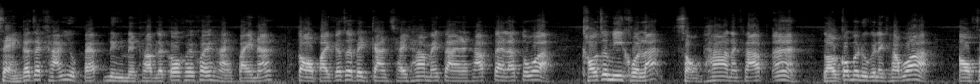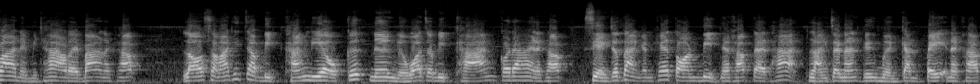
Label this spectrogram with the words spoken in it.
แสงก็จะค้างอยู่แป๊บหนึ่งนะครับ แล้วก็ค่อยๆ หายไปนะ ต่อไปก็จะเป็นการใช้ท่าไม้ตายนะครับ แต่ละตัว เขาจะมีคนละ 2 ท่านะครับอะเราก็มาดูกันเลยครับว่าอัลฟาเนี่ยมีท่าอะไรบ้างนะครับ เราสามารถที่จะบิดครั้งเดียวกึกหนึ่งหรือว่าจะบิดค้างก็ได้นะครับ เสียงจะต่างกันแค่ตอนบิดนะครับ แต่ถ้าหลังจากนั้นคือเหมือนกันเป๊ะนะครับ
